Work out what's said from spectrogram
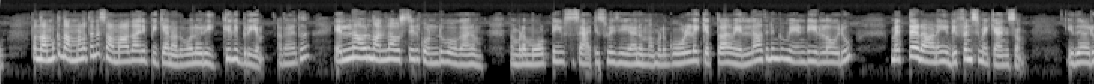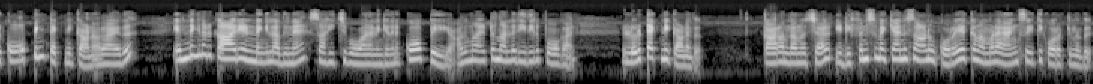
അപ്പോൾ നമുക്ക് നമ്മളെ തന്നെ സമാധാനിപ്പിക്കാൻ അതുപോലെ ഒരു ഇക്വലിബ്രിയം അതായത് എല്ലാവരും നല്ല അവസ്ഥയിൽ കൊണ്ടുപോകാനും നമ്മുടെ മോട്ടീവ്സ് സാറ്റിസ്ഫൈ ചെയ്യാനും നമ്മുടെ ഗോളിലേക്ക് എത്താനും എല്ലാത്തിനും വേണ്ടിയുള്ള ഒരു മെത്തേഡാണ് ഈ ഡിഫൻസ് മെക്കാനിസം ഇത് ഒരു കോപ്പിംഗ് ടെക്നിക്കാണ് അതായത് എന്തെങ്കിലും ഒരു കാര്യം ഉണ്ടെങ്കിൽ അതിനെ സഹിച്ചു പോകാൻ അല്ലെങ്കിൽ അതിനെ കോപ്പ് ചെയ്യുക. അതുമായിട്ട് നല്ല രീതിയിൽ പോകാൻ ഉള്ളൊരു ടെക്നിക്കാണിത് കാരണം എന്താണെന്ന് വെച്ചാൽ ഈ ഡിഫൻസ് മെക്കാനിസം ആണ് കുറേയൊക്കെ നമ്മുടെ ആങ്സൈറ്റി കുറയ്ക്കുന്നത്.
